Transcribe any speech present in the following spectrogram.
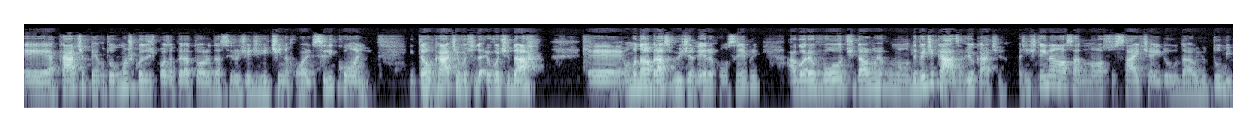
É, a Kátia perguntou algumas coisas de pós-operatório da cirurgia de retina com óleo de silicone. Então, Kátia, eu vou te dar, eu vou te dar é, vou mandar um abraço pro Rio de Janeiro, como sempre. Agora eu vou te dar um, um dever de casa, viu, Kátia? A gente tem na nossa, no nosso site aí do da YouTube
